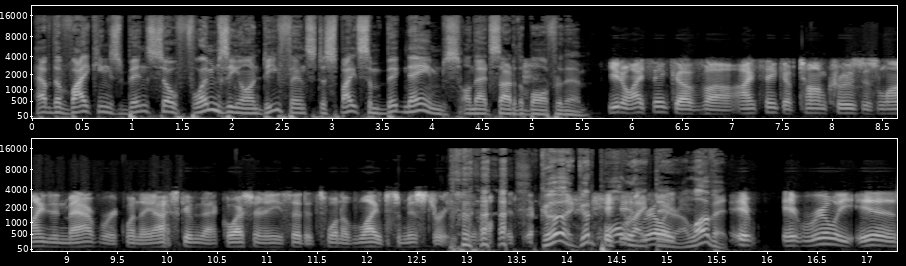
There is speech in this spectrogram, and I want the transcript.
have the Vikings been so flimsy on defense despite some big names on that side of the ball for them? You know, I think of uh, I think of Tom Cruise's lines in Maverick when they asked him that question, and he said it's one of life's mysteries. You know? good, good pull right really, there. I love it. It it really is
